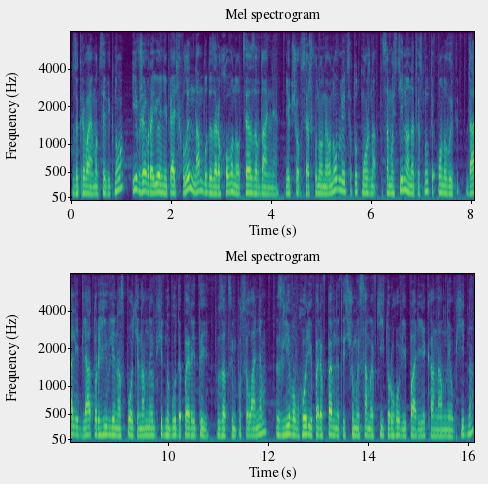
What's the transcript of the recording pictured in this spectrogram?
закриваємо це вікно, і вже в районі 5 хвилин нам буде зараховано це завдання. Якщо все ж воно не оновлюється, тут можна самостійно натиснути оновити. Далі для торгівлі на споті нам необхідно буде перейти за цим посиланням, зліва вгорі перевпевнитись що ми саме в тій торговій парі, яка нам необхідна,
